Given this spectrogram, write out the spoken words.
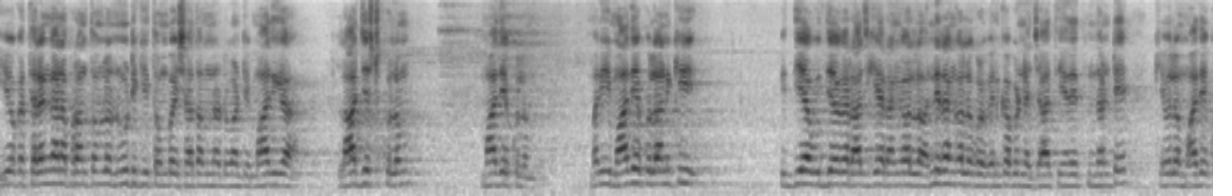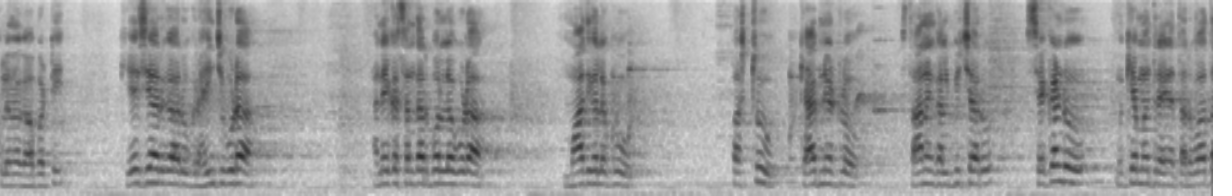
ఈ యొక్క తెలంగాణ ప్రాంతంలో నూటికి తొంభై శాతం ఉన్నటువంటి మాదిగ లార్జెస్ట్ కులం మాదే కులం. మరి ఈ మాదే కులానికి విద్యా ఉద్యోగ రాజకీయ రంగాల్లో అన్ని రంగాల్లో కూడా వెనుకబడిన జాతి ఏదైతే ఉందంటే కేవలం మాదే కులమే కాబట్టి కేసీఆర్ గారు గ్రహించి కూడా అనేక సందర్భాల్లో కూడా మాదిగలకు ఫస్ట్ క్యాబినెట్లో స్థానం కల్పించారు. సెకండ్ ముఖ్యమంత్రి అయిన తర్వాత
